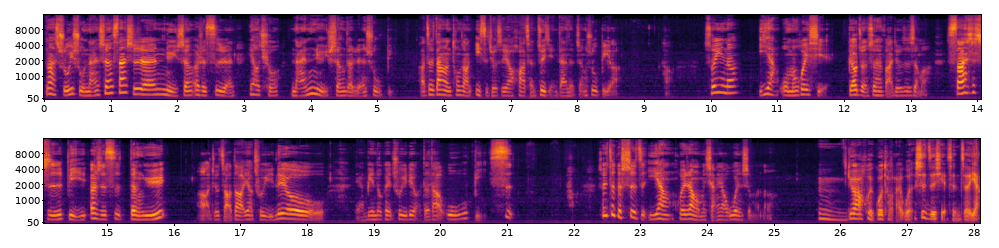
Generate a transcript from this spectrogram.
那数一数男生三十人，女生二十四人，要求男女生的人数比，啊，这当然通常意思就是要画成最简单的整数比了，好，所以呢，一样我们会写标准算法就是什么，三十比二十四等于。啊，就找到要除以六，两边都可以除以六，得到五比四。好，所以这个式子一样会让我们想要问什么呢？嗯，又要回过头来问，式子写成这样，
